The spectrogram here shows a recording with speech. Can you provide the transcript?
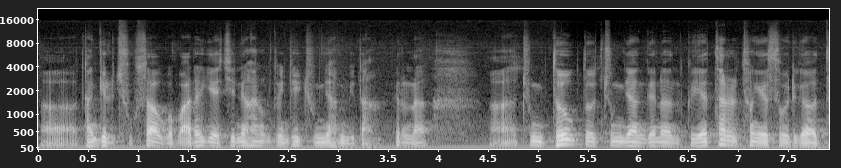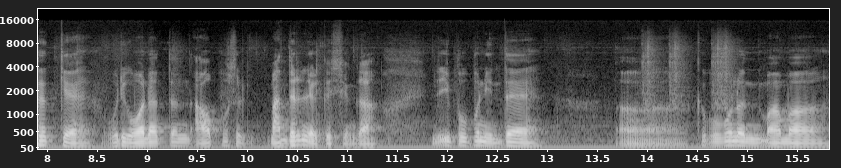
어, 단계를 축소하고 빠르게 진행하는 것도 굉장히 중요합니다. 그러나 아, 중, 더욱더 중요한 것은 그 예타를 통해서 우리가 어떻게 우리가 원했던 아웃풋을 만들어낼 것인가 이제 이 부분인데 어, 그 부분은 뭐 아마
